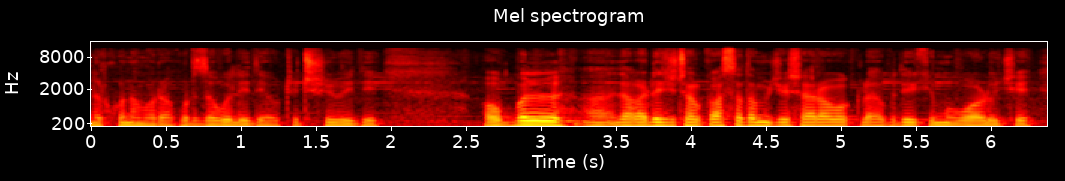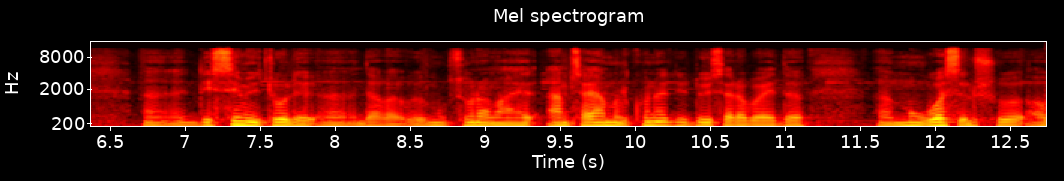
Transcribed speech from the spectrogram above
نرخونه مور غورځولې دي او ټیټ شوی دي او بل دغه ډیجیټل کاسه ته مو چې اشاره وکړه په دې کې مو غواړو چې د سیمې ټول دغه موږ څومره همسایه ملکونه دي دوی سره باید موږ وصل شو او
